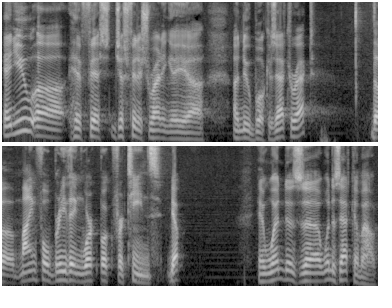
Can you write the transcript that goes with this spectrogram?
And you uh, have fish, just finished writing a, uh, a new book, is that correct? The Mindful Breathing Workbook for Teens. Yep. And when does, uh, when does that come out?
